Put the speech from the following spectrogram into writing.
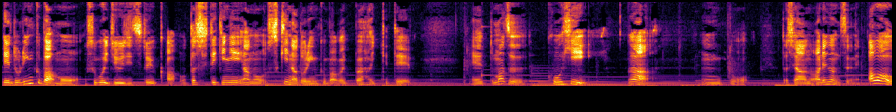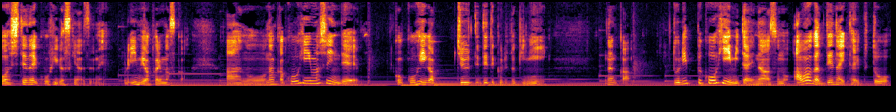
でドリンクバーもすごい充実というか私的にあの好きなドリンクバーがいっぱい入ってて、えー、とまずコーヒーがうんと私あのあれなんですよね。あわあわしてないコーヒーが好きなんですよね。これ意味わかりますか？あのなんかコーヒーマシンでこうコーヒーがジューって出てくる時になんかドリップコーヒーみたいなその泡が出ないタイプと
